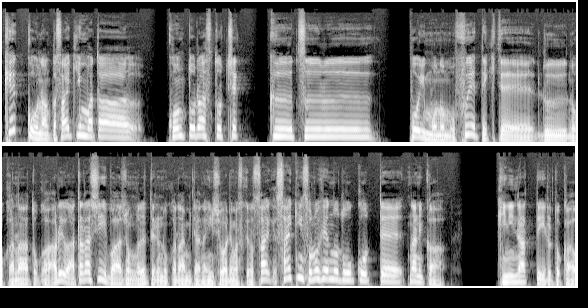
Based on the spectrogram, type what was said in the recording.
結構なんか最近また、コントラストチェックツールっぽいものも増えてきてるのかなとか、あるいは新しいバージョンが出てるのかなみたいな印象ありますけど、最近その辺の動向って何か気になっているとか、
